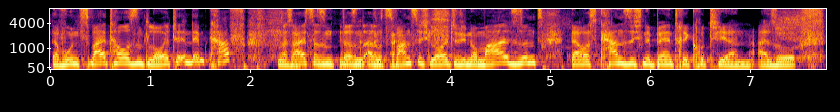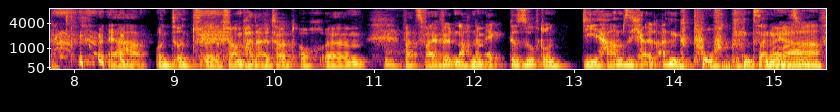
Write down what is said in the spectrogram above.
Da wohnen 2000 Leute in dem Kaff. Das heißt, da sind, da sind also 20 Leute, die normal sind. Daraus kann sich eine Band rekrutieren. Also. Ja, und, und äh, Trump hat halt, halt auch ähm, verzweifelt nach einem Eck gesucht und die haben sich halt angeboten, sagen wir ja. mal so.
